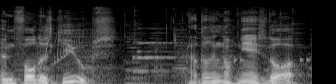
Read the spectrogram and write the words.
unfolded cubes. Dat had ik nog niet eens door.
